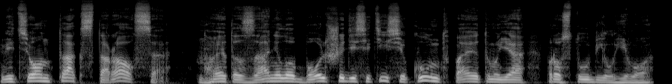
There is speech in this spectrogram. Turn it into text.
ведь он так старался, но это заняло больше десяти секунд, поэтому я просто убил его.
